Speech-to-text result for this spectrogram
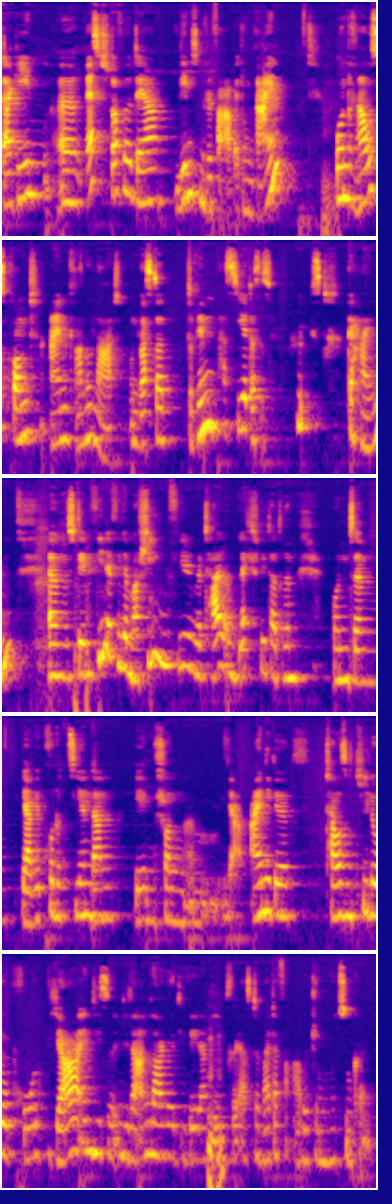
da gehen äh, Reststoffe der Lebensmittelverarbeitung rein und raus kommt ein Granulat. Und was da drin passiert, das ist höchst geheim. Ähm, es stehen viele, viele Maschinen, viel Metall und Blech steht da drin. Und ähm, ja, wir produzieren dann eben schon ähm, ja, einige 1000 Kilo pro Jahr in diese, in diese Anlage, die wir dann mhm. eben für erste Weiterverarbeitung nutzen können.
